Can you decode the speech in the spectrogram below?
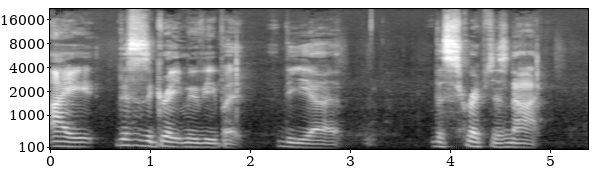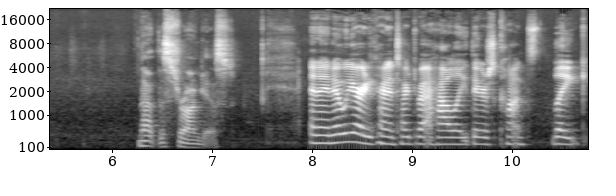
I this is a great movie, but the uh, the script is not not the strongest. And I know we already kind of talked about how like there's con like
